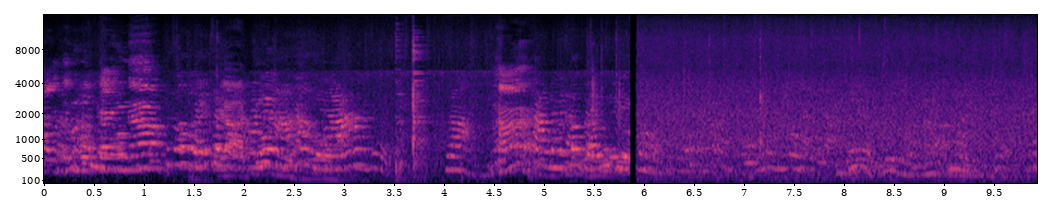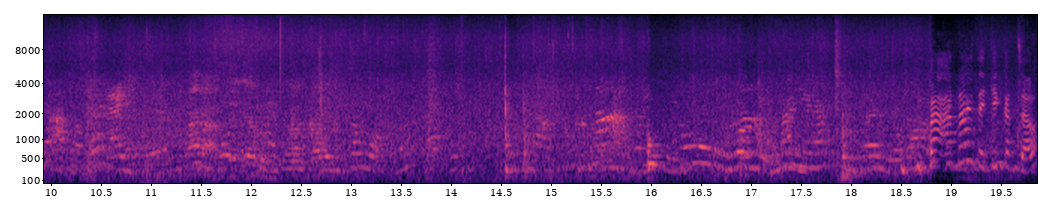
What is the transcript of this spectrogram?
Còn thêm một canh nữa. dạ chú Hả? Bà ăn đây thì chỉ cần chấu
